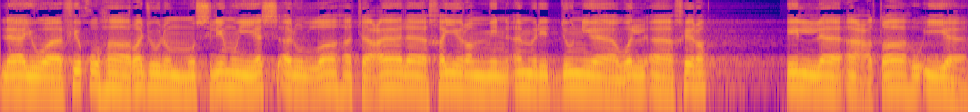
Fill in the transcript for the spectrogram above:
لا يوافقها رجل مسلم يسأل الله تعالى خيرا من أمر الدنيا والآخرة إلا أعطاه إياه،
